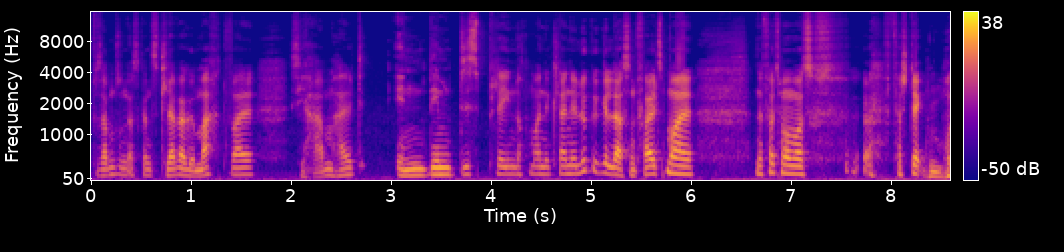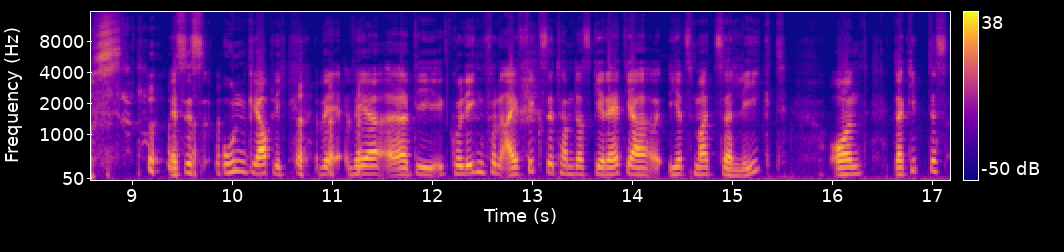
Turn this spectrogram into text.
Samsung das ganz clever gemacht, weil sie haben halt in dem Display noch mal eine kleine Lücke gelassen, falls mal, ne, falls man was äh, verstecken muss. Es ist unglaublich. Wer, wer äh, die Kollegen von iFixit haben das Gerät ja jetzt mal zerlegt und da gibt es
